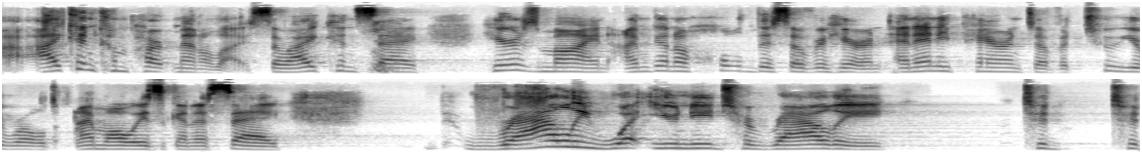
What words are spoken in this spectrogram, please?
I can compartmentalize. So I can say, here's mine. I'm going to hold this over here. And, and any parent of a two year old, I'm always going to say, rally what you need to rally to, to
